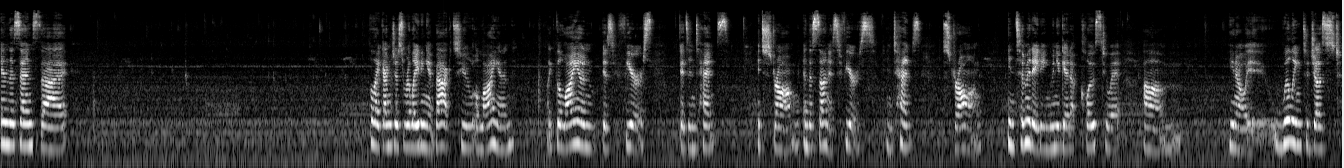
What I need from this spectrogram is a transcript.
in the sense that like I'm just relating it back to a lion. Like the lion is fierce. It's intense. It's strong. And the sun is fierce intense strong intimidating when you get up close to it. Um, you know, it, willing to just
